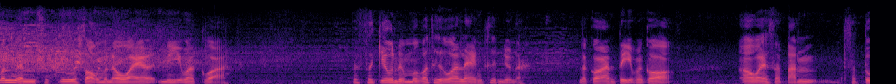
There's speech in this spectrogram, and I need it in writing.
มันเหมือนสกิลสองมันเอาไว้หนีมากกว่า แต่สกิลหนึ่งมันก็ถือว่าแรงขึ้นอยู่นะ แล้วก็อันติมันก็เอาไว้สตันศัตรู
